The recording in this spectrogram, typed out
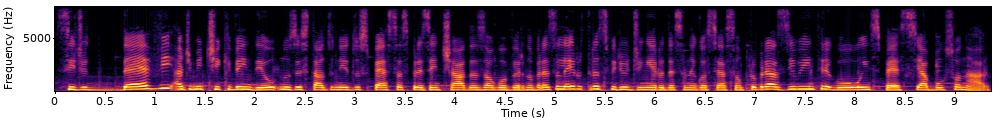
Cid deve admitir que vendeu nos Estados Unidos peças presenteadas ao governo brasileiro, transferiu dinheiro dessa negociação para o Brasil e entregou-o em espécie a Bolsonaro.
